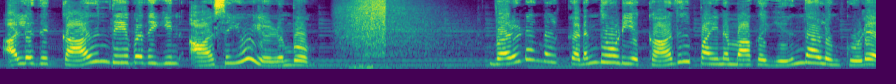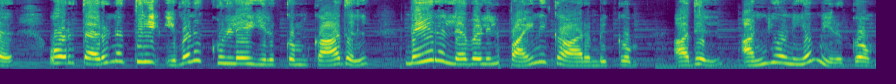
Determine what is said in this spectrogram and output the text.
அல்லது காதல் தேவதையின் ஆசையோ எழும்பும். வருடங்கள் கடந்தோடிய காதல் பயணமாக இருந்தாலும் கூட ஒரு தருணத்தில் இவனுக்குள்ளே இருக்கும் காதல் வேறு லெவலில் பயணிக்க ஆரம்பிக்கும். அதில் அந்யோன்யம் இருக்கும்.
